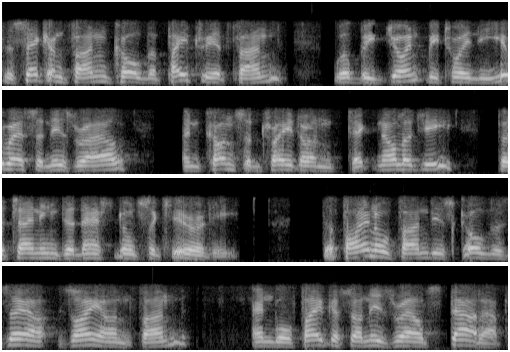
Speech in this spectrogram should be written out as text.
The second fund, called the Patriot Fund, will be joint between the US and Israel and concentrate on technology pertaining to national security. The final fund is called the Zion Fund and will focus on Israel's startup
